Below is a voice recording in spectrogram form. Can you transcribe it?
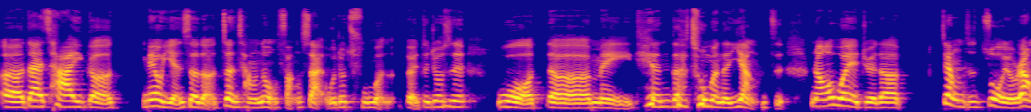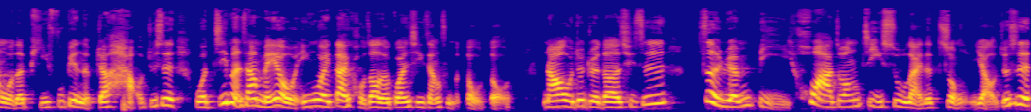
呃再擦一个没有颜色的正常那种防晒，我就出门了。对，这就是我的每天的 出门的样子。然后我也觉得。这样子做有让我的皮肤变得比较好，就是我基本上没有因为戴口罩的关系长什么痘痘，然后我就觉得其实这远比化妆技术来的重要。就是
